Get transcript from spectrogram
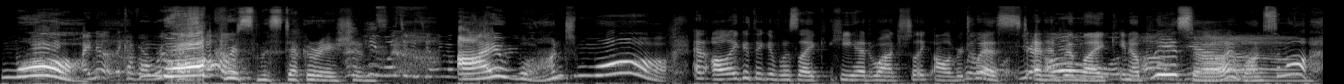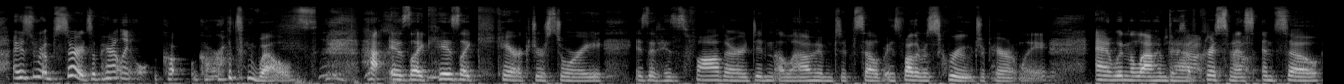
more. I know, like I've a more Christmas decorations. I want more. And all I could think of was like he had watched like Oliver Twist yeah, and had been like, oh, you know, oh, please, sir, I want some more. And it's absurd. So apparently, Car- Carlton Wells ha- is like his like character story is that his father didn't allow him to celebrate. His father was Scrooge apparently, and wouldn't allow him to have Christmas. And so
